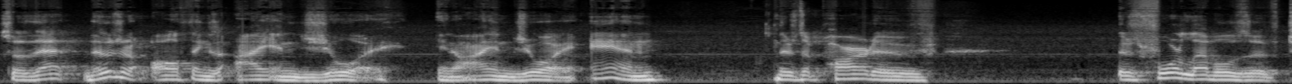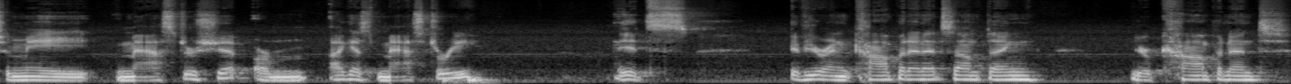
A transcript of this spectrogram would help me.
So that those are all things I enjoy. You know, I enjoy. And there's a part of there's four levels of to me mastership or I guess mastery. It's if you're incompetent at something, you're competent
